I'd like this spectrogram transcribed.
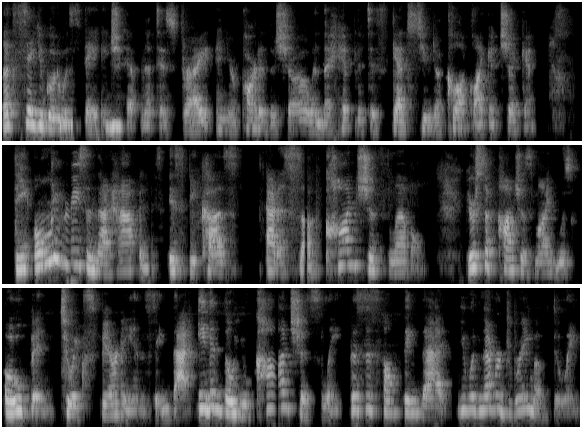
Let's say you go to a stage mm-hmm. hypnotist, right? And you're part of the show, and the hypnotist gets you to cluck like a chicken. The only reason that happens is because at a subconscious level, your subconscious mind was open to experiencing that, even though you consciously, this is something that you would never dream of doing.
